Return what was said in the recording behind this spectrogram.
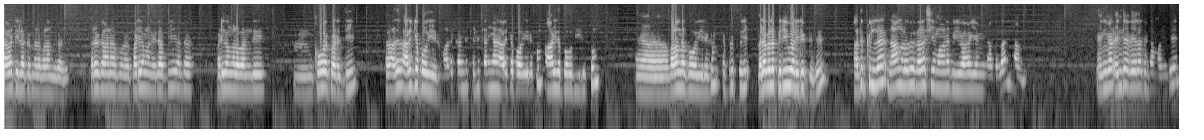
தகட்டு இலக்கங்களை வழங்குறது. அதற்கான படிவங்களை நிரப்பி அந்த படிவங்களை வந்து கோவைப்படுத்தி அது அரைக்க பகுதி இருக்கும். அதுக்கண்டு சொல்லி தனியான அரைக்க பகுதி இருக்கும் ஆயுத பகுதி இருக்கும் வளங்கள் பகுதி இருக்கும். எப்படி பிரி பல பல பிரிவுகள் இருக்குது. அதுக்குள்ள நாங்கள் ஒரு ரகசியமான பிரிவாக இயங்கினாங்கள் தான் நாங்கள். எங்கள் எந்த வேலை திட்டம் வந்து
